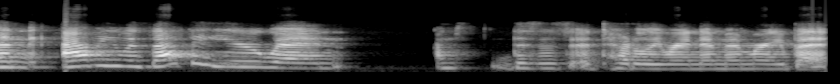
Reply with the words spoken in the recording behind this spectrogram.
And Abby, was that the year when? I'm, this is a totally random memory, but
